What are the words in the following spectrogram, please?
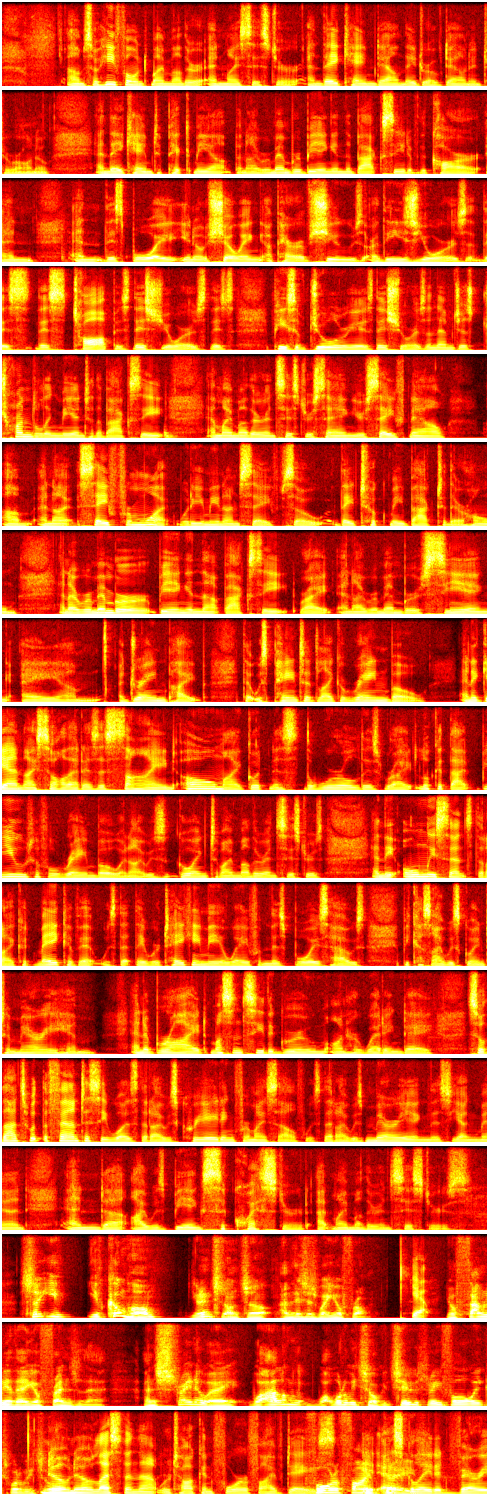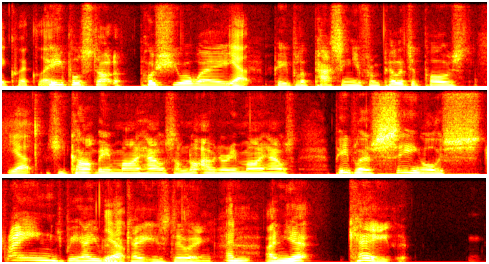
Um, so he phoned my mother and my sister, and they came down. They drove down in Toronto, and they came to pick me up. And I remember being in the back seat of the car, and and this boy, you know, showing a pair of shoes. Are these yours? This this top is this yours? This piece of jewelry is this yours? And them just trundling me into the back seat, and my mother and sister saying, "You're safe now." Um, and I safe from what? What do you mean I'm safe? So they took me back to their home, and I remember being in that back seat, right? And I remember seeing a um, a drain pipe that was painted like a rainbow. And again, I saw that as a sign. Oh my goodness, the world is right. Look at that beautiful rainbow. And I was going to my mother and sisters, and the only sense that I could make of it was that they were taking me away from this boy's house because I was going to marry him. And a bride mustn't see the groom on her wedding day. So that's what the fantasy was that I was creating for myself was that I was marrying this young man and uh, I was being sequestered at my mother and sister's. So you you've come home. You're in Toronto, and this is where you're from. Yeah. Your family are there. Your friends are there. And straight away, what? How long? What? What are we talking? Two, three, four weeks? What are we talking? No, no, less than that. We're talking four or five days. Four or five it days. escalated very quickly. People start to push you away. Yeah. People are passing you from pillar to post. yeah. She can't be in my house. I'm not having her in my house. People are seeing all this strange behaviour Yeah. that Kate is doing, And and yet Kate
